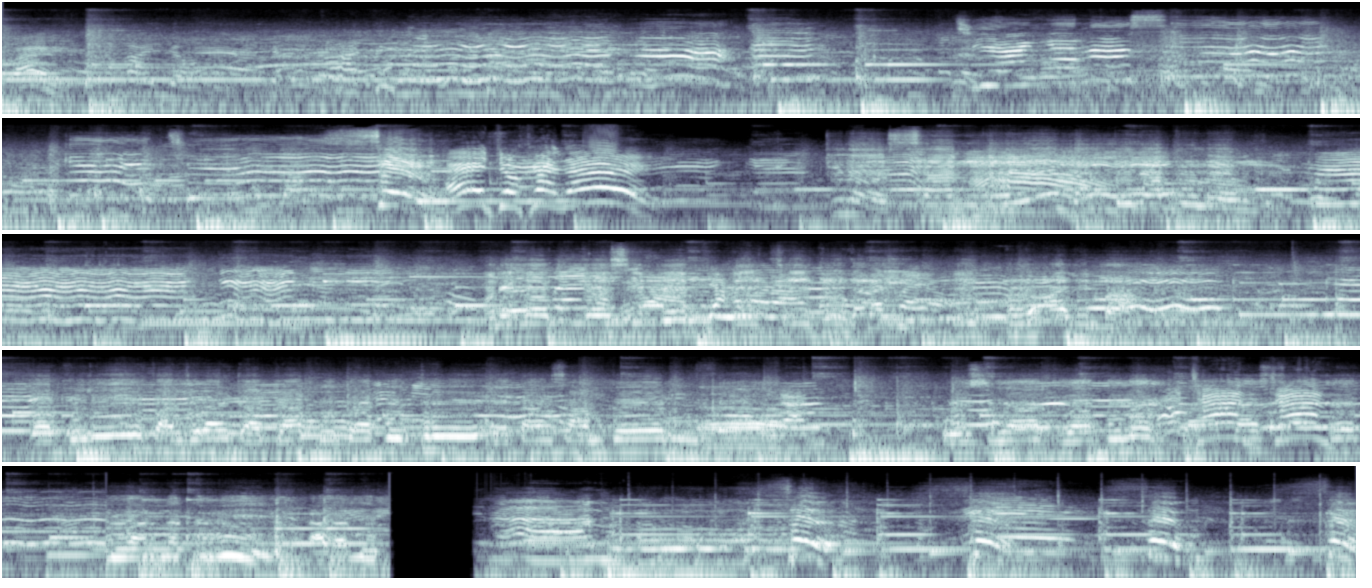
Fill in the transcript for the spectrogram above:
Hai. Eh, joget eh. Kilo Sandri Martina Pulung Mereka bosipun Wakili panjuran gagah putra putri Ekan Sampun eh, usia 20 Jan, Jan. luar negeri. Karena di se se se se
